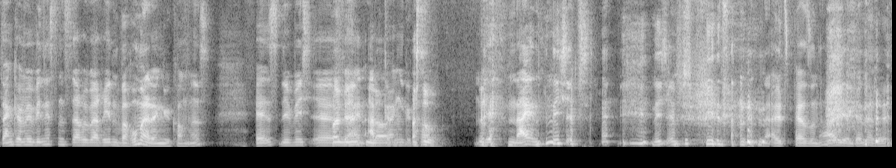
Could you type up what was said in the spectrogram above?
dann können wir wenigstens darüber reden, warum er denn gekommen ist. Er ist nämlich äh, für einen Abgang gekommen. Ach so. Ja, nein, nicht im, nicht im Spiel, sondern als Personalie generell.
